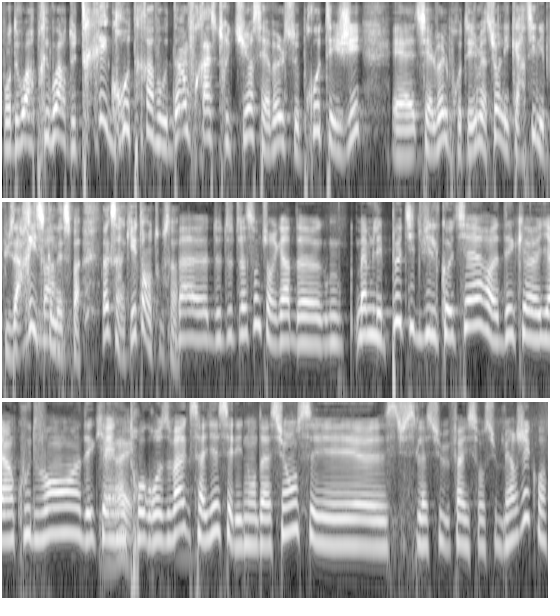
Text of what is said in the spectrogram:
vont devoir prévoir de très gros travaux d'infrastructure si elles veulent se protéger, et euh, si elles veulent protéger bien sûr les quartiers les plus à risque, Bah. n'est-ce pas? C'est vrai que c'est inquiétant tout ça. Bah, de toute façon, tu regardes euh, même les petites villes côtières, euh, dès qu'il y a un coup de vent, dès qu'il y a Ouais. une trop grosse vague, ça y est, c'est l'inondation, c'est euh, la sub- enfin ils sont submergés quoi.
